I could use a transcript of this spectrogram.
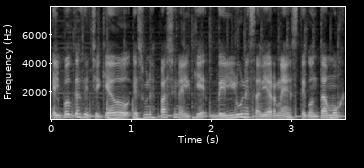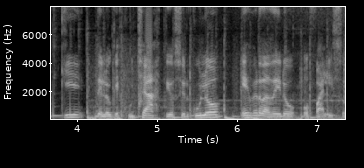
El podcast de Chequeado es un espacio en el que de lunes a viernes te contamos qué de lo que escuchaste o circuló es verdadero o falso.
